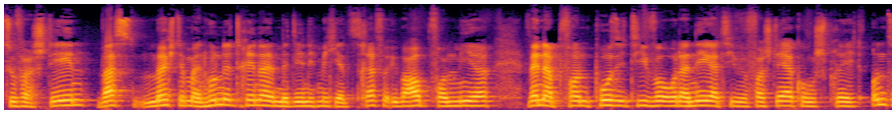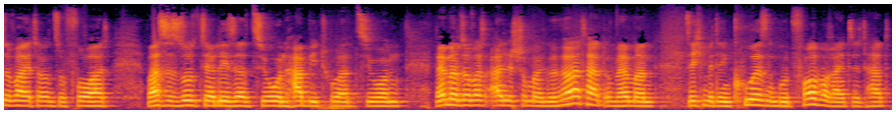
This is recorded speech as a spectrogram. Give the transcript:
zu verstehen, was möchte mein Hundetrainer, mit dem ich mich jetzt treffe, überhaupt von mir, wenn er von positive oder negative Verstärkung spricht und so weiter und so fort. Was ist Sozialisation, Habituation? Wenn man sowas alles schon mal gehört hat und wenn man sich mit den Kursen gut vorbereitet hat,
